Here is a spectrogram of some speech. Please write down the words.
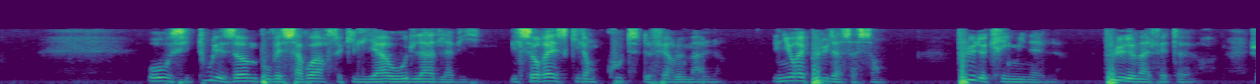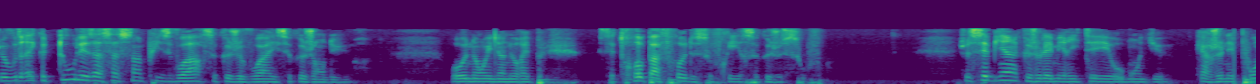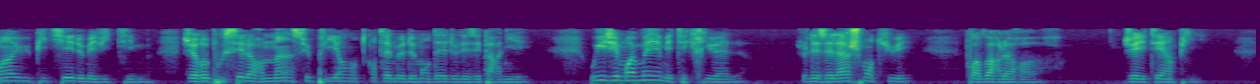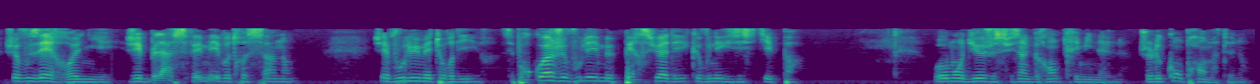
Oh, si tous les hommes pouvaient savoir ce qu'il y a au-delà de la vie, ils sauraient ce qu'il en coûte de faire le mal. Il n'y aurait plus d'assassins, plus de criminels, plus de malfaiteurs. Je voudrais que tous les assassins puissent voir ce que je vois et ce que j'endure. Oh non, il n'y en aurait plus. C'est trop affreux de souffrir ce que je souffre. Je sais bien que je l'ai mérité, ô mon Dieu, car je n'ai point eu pitié de mes victimes. J'ai repoussé leurs mains suppliantes quand elles me demandaient de les épargner. Oui, j'ai moi-même été cruel. Je les ai lâchement tués pour avoir leur or. J'ai été impie. Je vous ai renié. J'ai blasphémé votre saint nom. J'ai voulu m'étourdir. C'est pourquoi je voulais me persuader que vous n'existiez pas. Oh mon Dieu, je suis un grand criminel. Je le comprends maintenant.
